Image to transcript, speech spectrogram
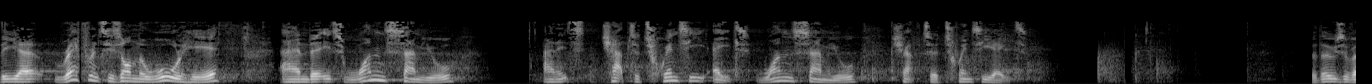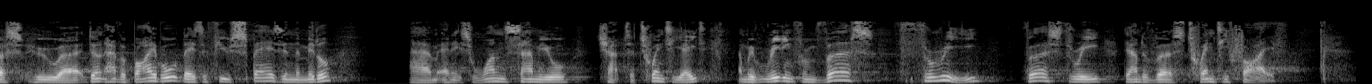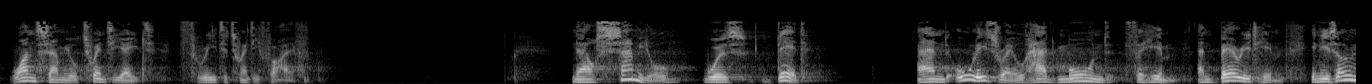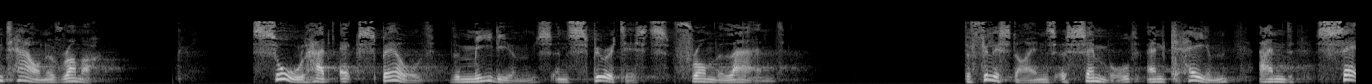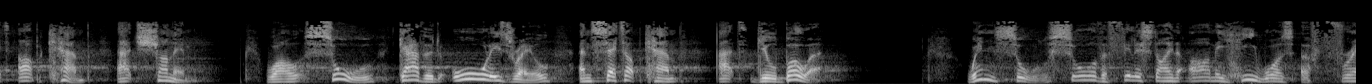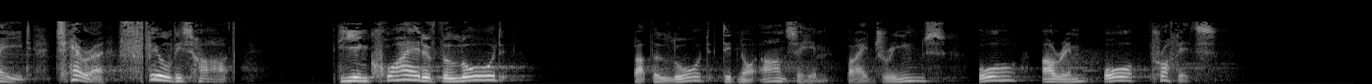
The uh, reference is on the wall here, and uh, it's 1 Samuel, and it's chapter 28. 1 Samuel, chapter 28. For those of us who uh, don't have a Bible, there's a few spares in the middle, um, and it's 1 Samuel, chapter 28, and we're reading from verse 3, verse 3 down to verse 25. 1 Samuel 28, 3 to 25. Now Samuel was dead and all Israel had mourned for him and buried him in his own town of Ramah. Saul had expelled the mediums and spiritists from the land. The Philistines assembled and came and set up camp at Shunem while Saul gathered all Israel and set up camp at Gilboa. When Saul saw the Philistine army, he was afraid. Terror filled his heart. He inquired of the Lord, but the Lord did not answer him by dreams or Urim or prophets.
